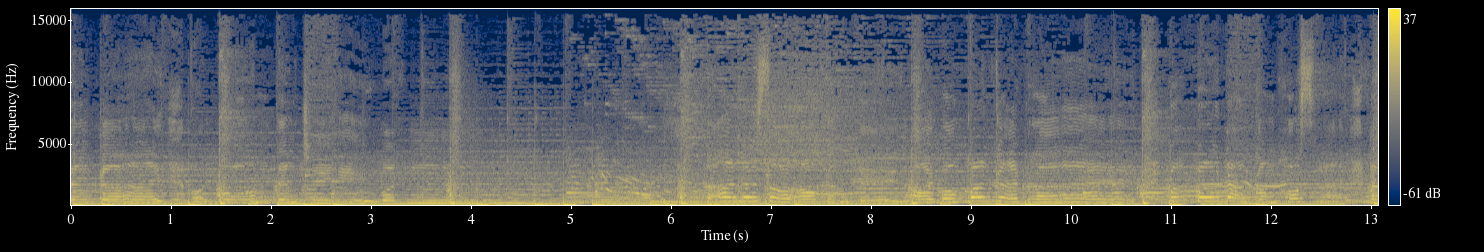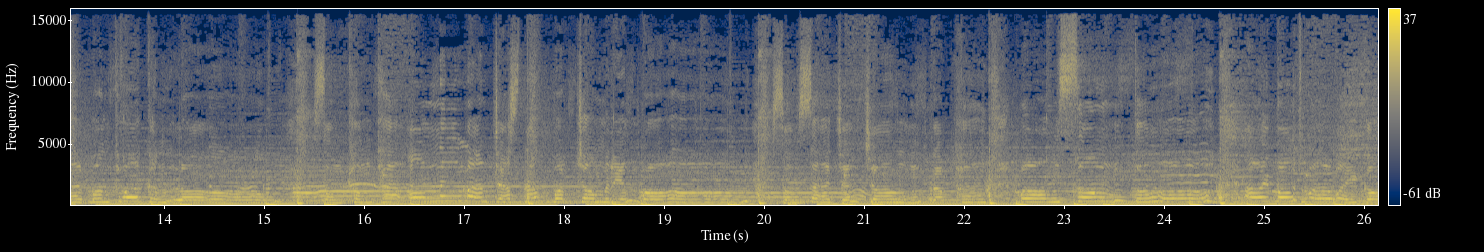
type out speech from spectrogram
ទាំងកាយឲ្យអូនទាំងជីវិតតើនៅសល់អកាន់ទេឲ្យបងបានកែប្រែបោះបើដើមកំហុសស្នេហ៍ដែលបងធ្វើកន្លងសង្ឃឹមថាអូននឹងបានចាក់ស្ដាប់បទចម្រៀងបងសង្សារចិនចង់ប្រាប់ថាបងសុំតោឲ្យបងធ្វើអ្វីក៏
